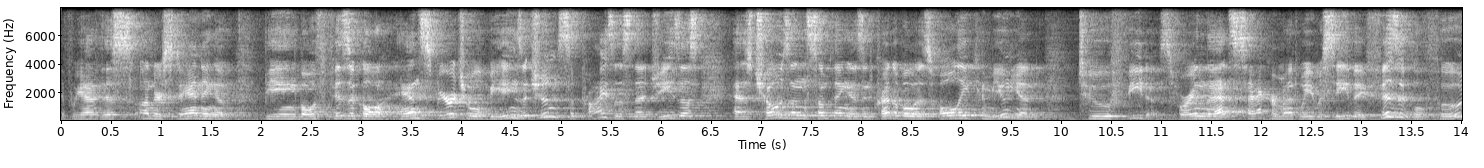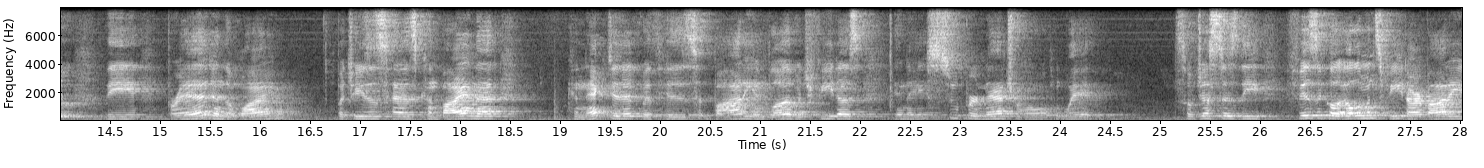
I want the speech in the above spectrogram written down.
If we have this understanding of being both physical and spiritual beings, it shouldn't surprise us that Jesus has chosen something as incredible as Holy Communion to feed us. For in that sacrament, we receive a physical food, the bread and the wine, but Jesus has combined that, connected it with his body and blood, which feed us in a supernatural way. So, just as the physical elements feed our body,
